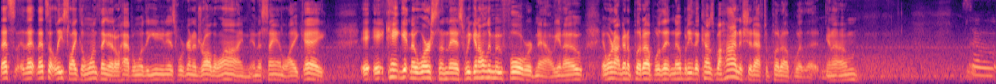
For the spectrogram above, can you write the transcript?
that's that, that's at least like the one thing that'll happen with the union is we're going to draw the line in the sand. Like, hey. It, it can't get no worse than this. We can only move forward now, you know, and we're not going to put up with it. Nobody that comes behind us should have to put up with it, you know. So,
